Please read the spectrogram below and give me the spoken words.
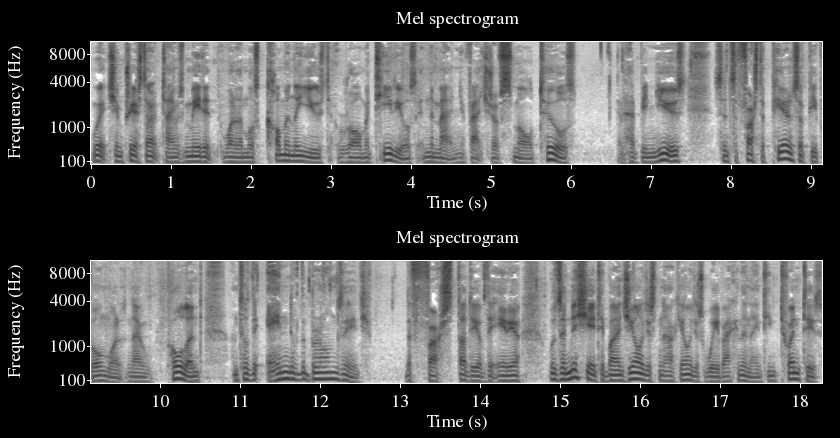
which in prehistoric times made it one of the most commonly used raw materials in the manufacture of small tools. It had been used since the first appearance of people in what is now Poland until the end of the Bronze Age. The first study of the area was initiated by a geologist and archaeologist way back in the 1920s,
